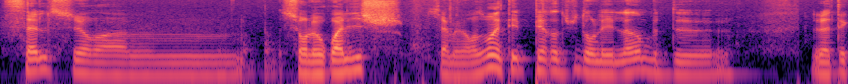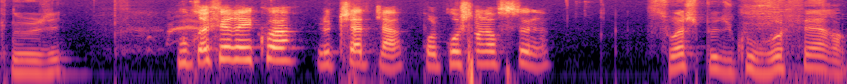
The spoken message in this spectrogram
celle sur euh, sur le roi Lich qui a malheureusement été perdu dans les limbes de de la technologie. Vous préférez quoi, le chat là, pour le prochain Hearthstone? Soit je peux du coup refaire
